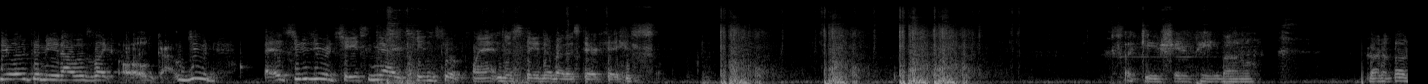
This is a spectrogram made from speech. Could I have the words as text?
You looked at me and I was like, oh god. Dude, as soon as you were chasing me, I changed to a plant and just stayed there by the staircase. Fuck you, champagne bottle. Got a little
